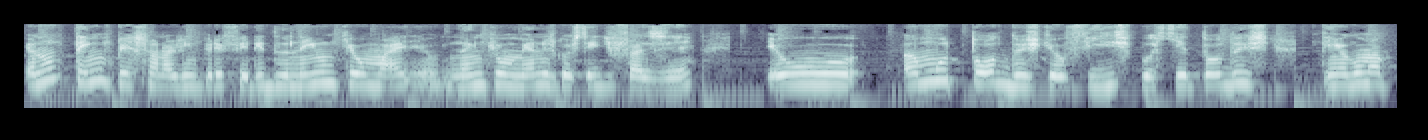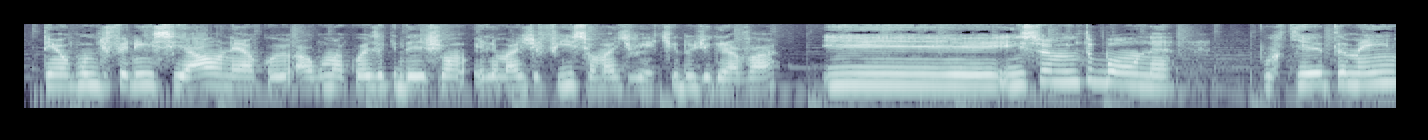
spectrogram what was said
eu não tenho um personagem preferido, nem um que eu mais, nem que eu menos gostei de fazer. Eu amo todos que eu fiz, porque todos têm, alguma, têm algum diferencial, né? Alguma coisa que deixa ele mais difícil, mais divertido de gravar. E isso é muito bom, né? Porque também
